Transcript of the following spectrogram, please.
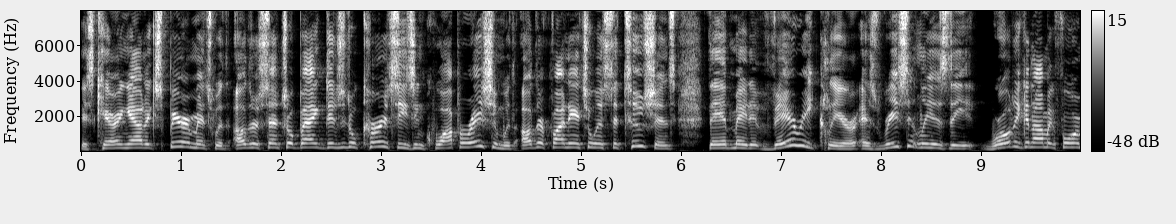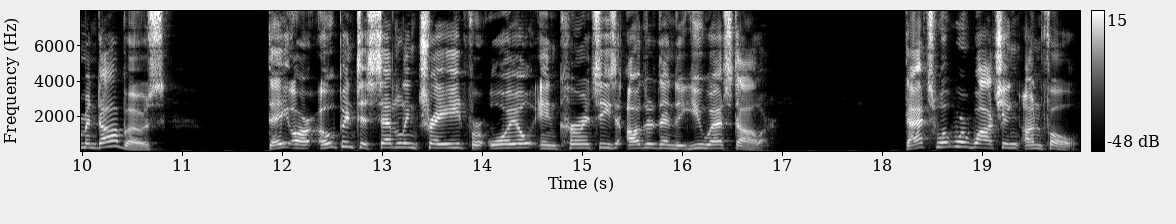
is carrying out experiments with other central bank digital currencies in cooperation with other financial institutions. They have made it very clear as recently as the World Economic Forum in Davos, they are open to settling trade for oil in currencies other than the US dollar. That's what we're watching unfold.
